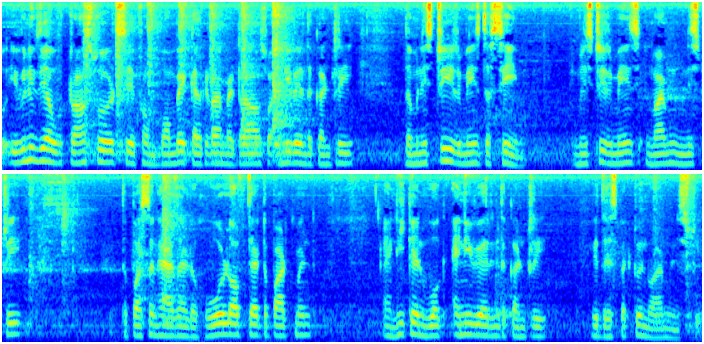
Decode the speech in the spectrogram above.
so even if they are transferred say from bombay calcutta madras or anywhere in the country the ministry remains the same. The ministry remains environment ministry. The person has had a hold of that department and he can work anywhere in the country with respect to environment ministry.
